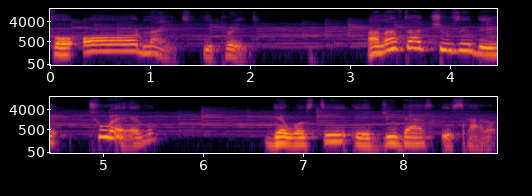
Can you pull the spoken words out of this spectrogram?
for all night, he prayed. And after choosing the 12, there was still a Judas Iscariot.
